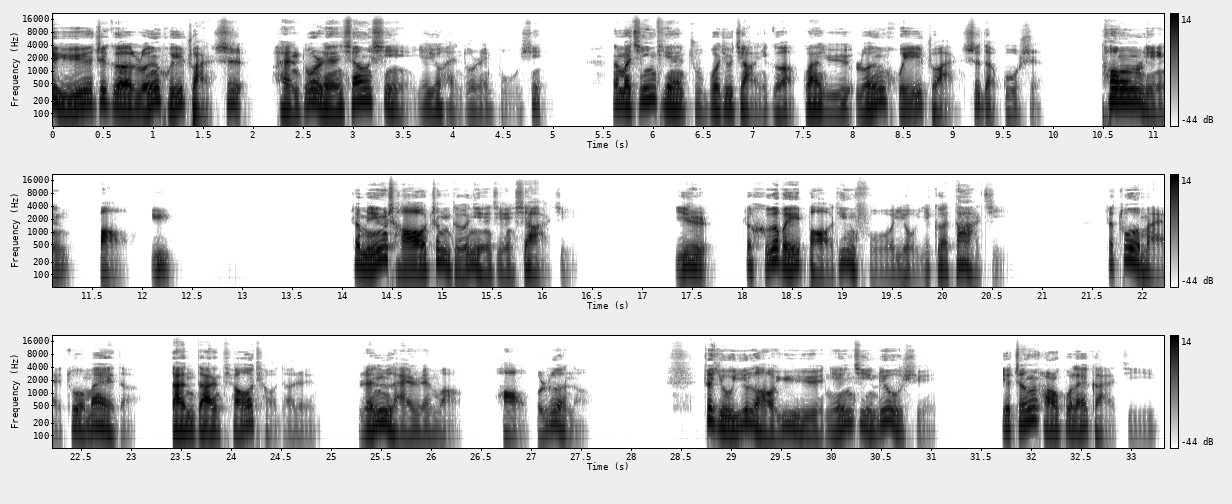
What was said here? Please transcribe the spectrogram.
对于这个轮回转世，很多人相信，也有很多人不信。那么今天主播就讲一个关于轮回转世的故事——通灵宝玉。这明朝正德年间夏季，一日，这河北保定府有一个大集，这做买做卖的单单挑挑的人，人来人往，好不热闹。这有一老妪年近六旬，也正好过来赶集。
